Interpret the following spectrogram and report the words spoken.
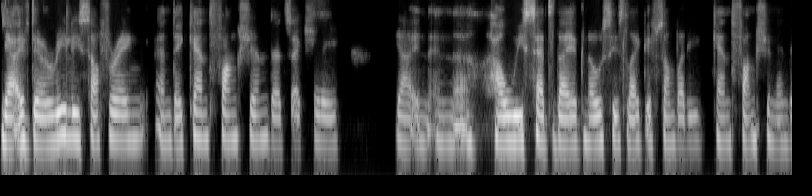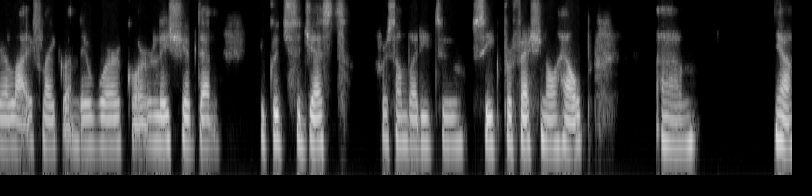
yeah if they're really suffering and they can't function that's actually yeah in in uh, how we set diagnosis like if somebody can't function in their life like on their work or relationship then you could suggest for somebody to seek professional help. Um, yeah.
